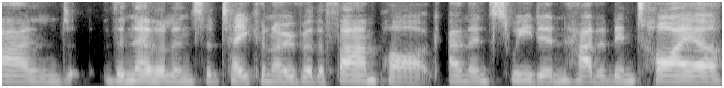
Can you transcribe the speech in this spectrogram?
and the Netherlands had taken over the fan park and then Sweden had an entire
